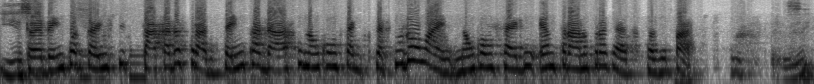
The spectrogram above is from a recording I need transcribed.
Esse... Então é bem importante estar tá cadastrado. Sem cadastro não consegue, é tudo online, não consegue entrar no projeto, fazer parte. Sim.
